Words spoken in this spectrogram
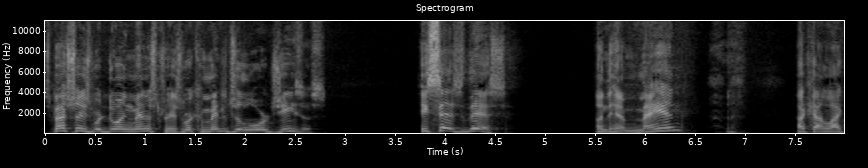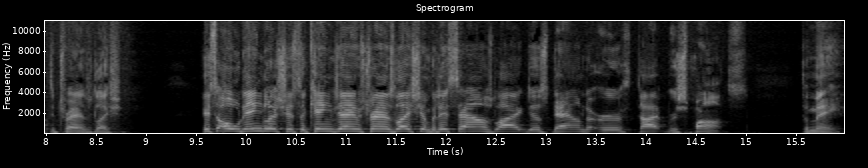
especially as we're doing ministry, as we're committed to the Lord Jesus. He says this unto him, Man, I kind of like the translation. It's Old English, it's the King James translation, but it sounds like just down to earth type response to me.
